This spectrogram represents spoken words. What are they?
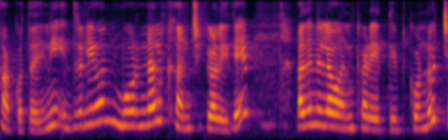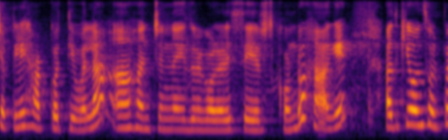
ಹಾಕೋತಾ ಇದ್ದೀನಿ ಇದರಲ್ಲಿ ಒಂದು ಮೂರ್ನಾಲ್ಕು ಹಂಚುಗಳಿದೆ. ಅದನ್ನೆಲ್ಲ ಒಂದು ಕಡೆ ಎತ್ತಿಟ್ಕೊಂಡು ಚಕ್ಲಿ ಹಾಕ್ಕೋತೀವಲ್ಲ, ಆ ಹಂಚನ್ನು ಇದ್ರೊಳಗಡೆ ಸೇರಿಸ್ಕೊಂಡು ಹಾಗೆ ಅದಕ್ಕೆ ಒಂದು ಸ್ವಲ್ಪ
